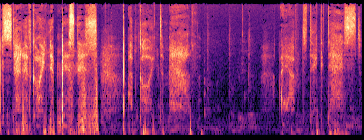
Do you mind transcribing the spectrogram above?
Instead of going to business, I'm going to math. I have to take a test.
